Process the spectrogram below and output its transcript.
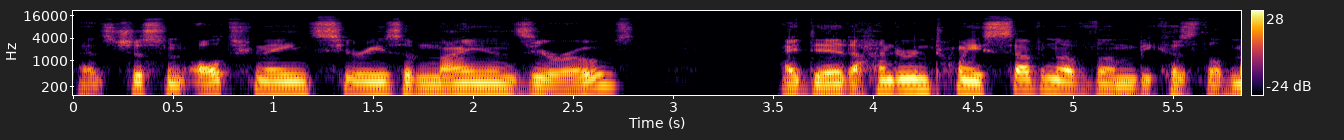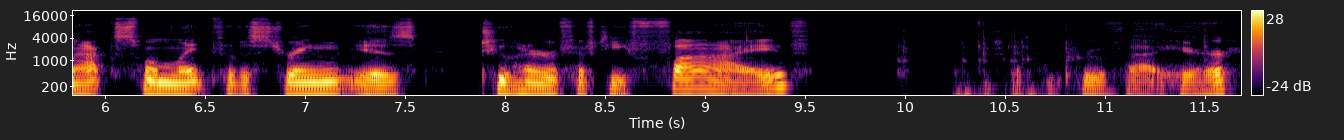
That's just an alternating series of 9 and zeros. I did 127 of them because the maximum length of a string is 255. I can prove that here.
